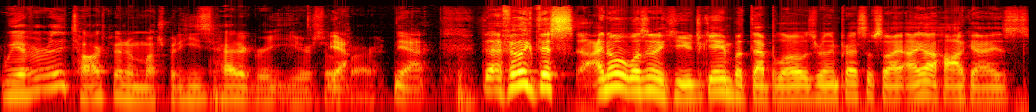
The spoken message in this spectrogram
we haven't really talked about him much, but he's had a great year so Yeah. far. Yeah, I feel like this. I know it wasn't a huge game, but that blow was really impressive. So I, I got Hawkeyes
